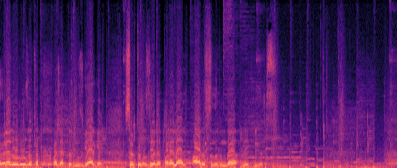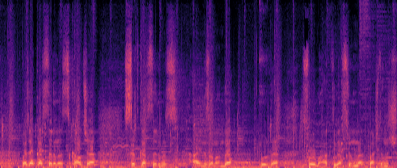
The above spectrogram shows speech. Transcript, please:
öne doğru uzatıp bacaklarımız gergin, sırtımız yere paralel, ağrı sınırında bekliyoruz. Bacak kaslarımız, kalça, sırt kaslarımız aynı zamanda burada soğuma aktivasyonuna başlamış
